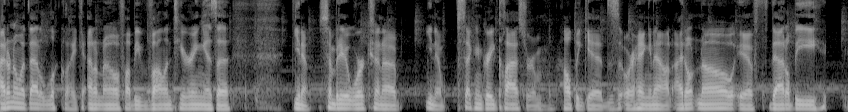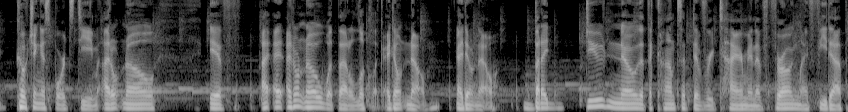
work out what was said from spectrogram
I don't know what that'll look like. I don't know if I'll be volunteering as a, you know, somebody that works in a, you know, second grade classroom helping kids or hanging out. I don't know if that'll be coaching a sports team. I don't know if I, I don't know what that'll look like. I don't know. I don't know. But I do know that the concept of retirement, of throwing my feet up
